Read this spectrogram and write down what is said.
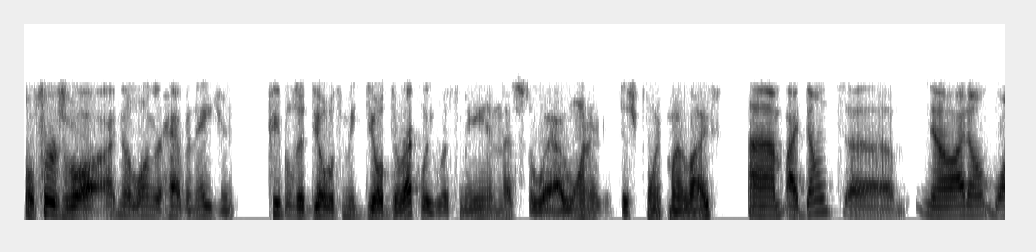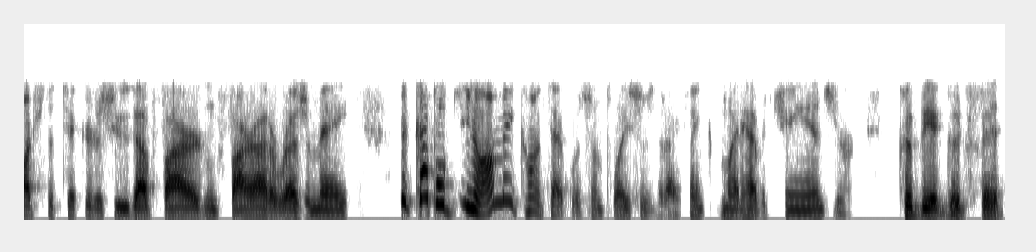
Well, first of all, I no longer have an agent. People that deal with me deal directly with me, and that's the way I want it at this point in my life. Um, I don't, uh, no, I don't watch the ticker to see who got fired and fire out a resume. A couple, you know, I'll make contact with some places that I think might have a chance or could be a good fit.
